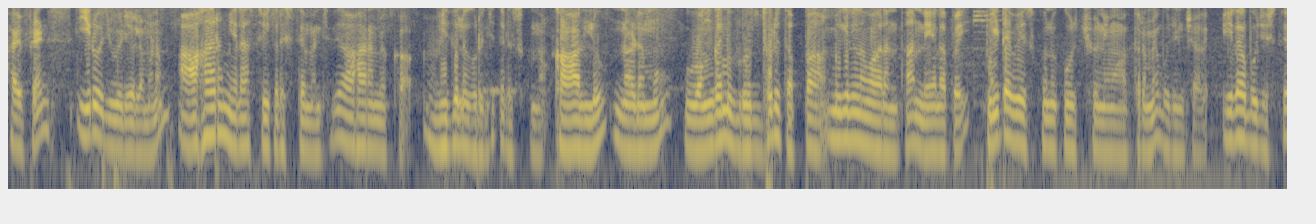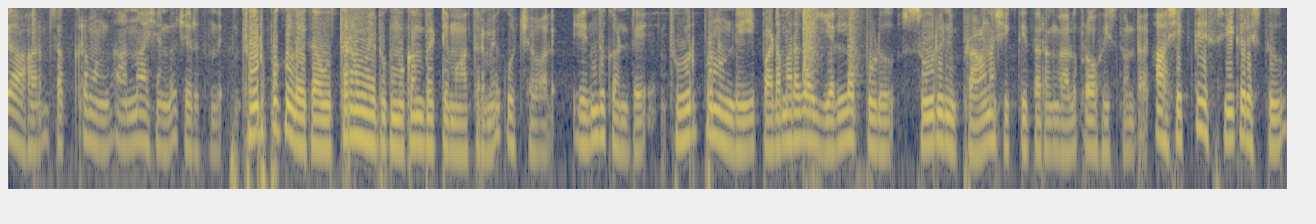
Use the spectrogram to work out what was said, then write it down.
హాయ్ ఫ్రెండ్స్ ఈ రోజు వీడియోలో మనం ఆహారం ఎలా స్వీకరిస్తే మంచిది ఆహారం యొక్క విధుల గురించి తెలుసుకుందాం. కాళ్ళు నడుము వంగని వృద్ధులు తప్ప మిగిలిన వారంతా నేలపై పీట వేసుకుని కూర్చుని మాత్రమే భుజించాలి. ఇలా భుజిస్తే ఆహారం సక్రమంగా అన్నాశయంలో చేరుతుంది. తూర్పుకు లేక ఉత్తరం వైపుకు ముఖం పెట్టి మాత్రమే కూర్చోవాలి. ఎందుకంటే తూర్పు నుండి పడమరగా ఎల్లప్పుడూ సూర్యుని ప్రాణశక్తి తరంగాలు ప్రవహిస్తుంటాయి. ఆ శక్తిని స్వీకరిస్తూ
